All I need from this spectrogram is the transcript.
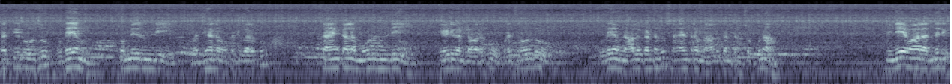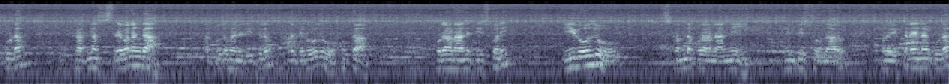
ప్రతిరోజు ఉదయం తొమ్మిది నుండి మధ్యాహ్నం ఒకటి వరకు సాయంకాలం మూడు నుండి ఏడు గంటల వరకు ప్రతిరోజు ఉదయం నాలుగు గంటలు సాయంత్రం నాలుగు గంటల చొప్పున వినే వారందరికీ కూడా కర్ణ శ్రవణంగా అద్భుతమైన రీతిలో ప్రతిరోజు ఒక్కొక్క పురాణాన్ని తీసుకొని ఈరోజు స్కంద పురాణాన్ని వినిపిస్తున్నారు మనం ఎక్కడైనా కూడా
